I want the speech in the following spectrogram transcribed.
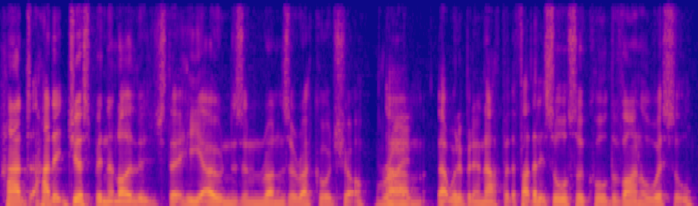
had had it just been the knowledge that he owns and runs a record shop, Right. um, that would have been enough. But the fact that it's also called the Vinyl Whistle,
